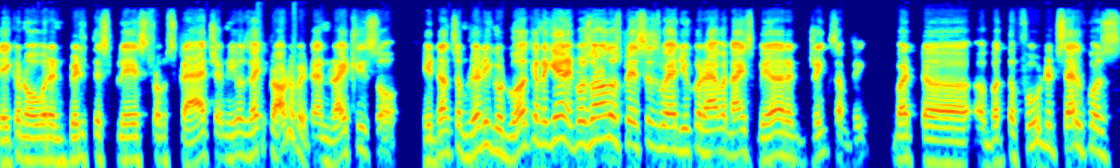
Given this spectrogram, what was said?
taken over and built this place from scratch, and he was very proud of it, and rightly so. He'd done some really good work, and again, it was one of those places where you could have a nice beer and drink something, but uh, but the food itself was.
